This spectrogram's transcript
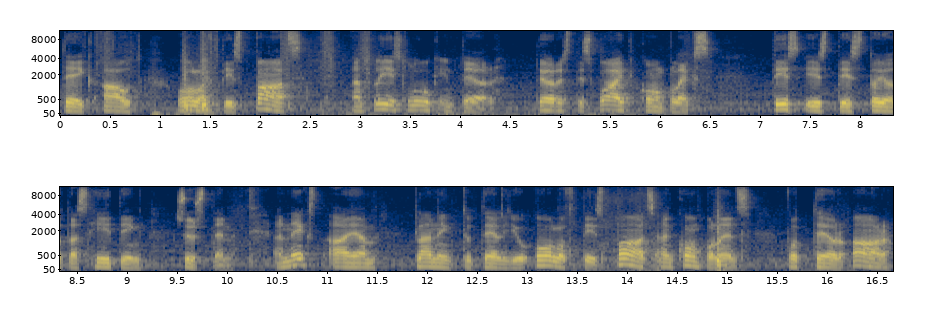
take out all of these parts. And please look in there. There is this white complex this is this Toyota's heating system. And next I am planning to tell you all of these parts and components what there are,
